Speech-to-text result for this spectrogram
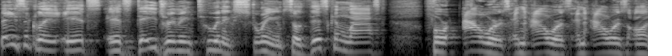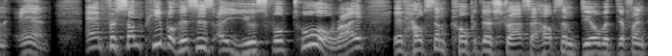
Basically, it's, it's daydreaming to an extreme. So this can last for hours and hours and hours on end. And for some people, this is a useful tool, right? It helps them cope with their stress, it helps them deal with different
